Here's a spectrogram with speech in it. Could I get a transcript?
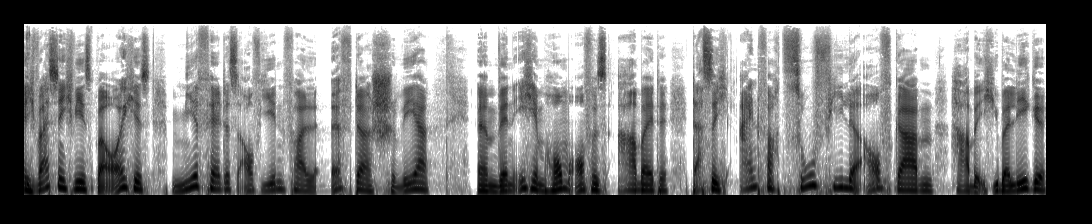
Ich weiß nicht, wie es bei euch ist. Mir fällt es auf jeden Fall öfter schwer, ähm, wenn ich im Homeoffice arbeite, dass ich einfach zu viele Aufgaben habe. Ich überlege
